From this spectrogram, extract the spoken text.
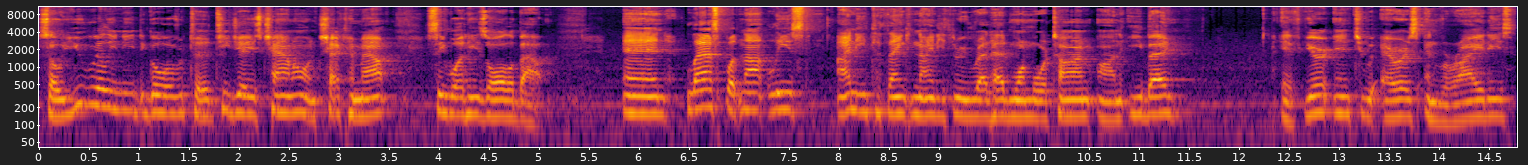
So you really need to go over to TJ's channel and check him out, see what he's all about. And last but not least, I need to thank 93 Redhead one more time on eBay. If you're into errors and varieties,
